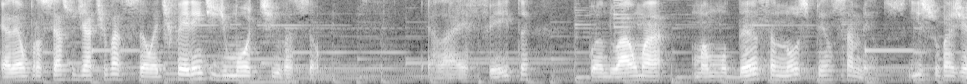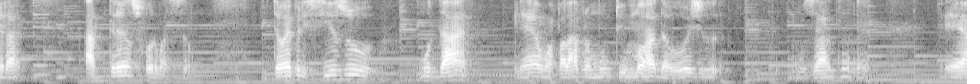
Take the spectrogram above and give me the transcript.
ela é um processo de ativação, é diferente de motivação. Ela é feita quando há uma, uma mudança nos pensamentos. Isso vai gerar a transformação. Então é preciso mudar, né? Uma palavra muito em moda hoje, usada, né? É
